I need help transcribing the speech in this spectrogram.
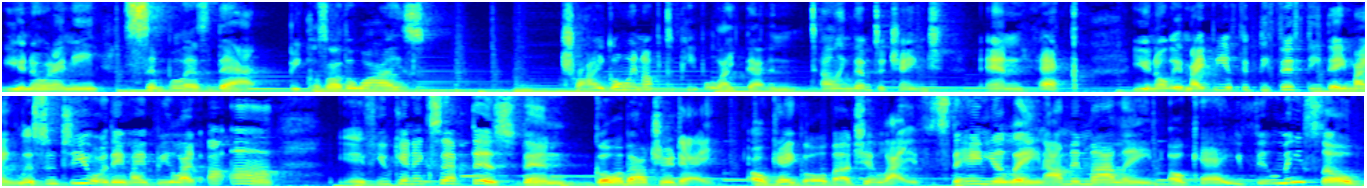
You know what I mean? Simple as that. Because otherwise, try going up to people like that and telling them to change. And heck, you know, it might be a 50 50. They might listen to you or they might be like, uh uh-uh, uh If you can accept this, then go about your day. Okay, go about your life. Stay in your lane. I'm in my lane. Okay, you feel me? So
